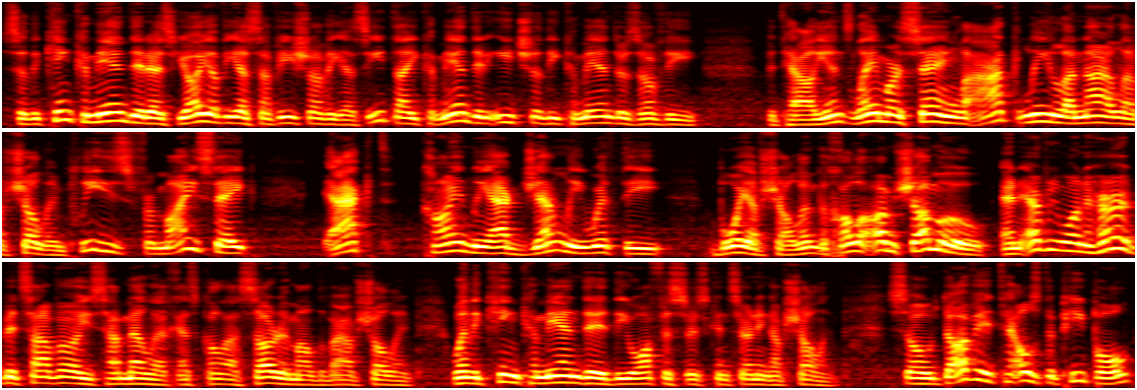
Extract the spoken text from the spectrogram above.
So the king commanded as Yoav Yasavisha Vyasita, he commanded each of the commanders of the battalions, Lamar saying, La'at li lanar shalom. Please, for my sake, act kindly, act gently with the boy Avshalom, the Am Shamu, and everyone heard Bitzavois Hamelech as Kol Asarim al Devar Avshalom, when the king commanded the officers concerning Avshalom. So David tells the people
